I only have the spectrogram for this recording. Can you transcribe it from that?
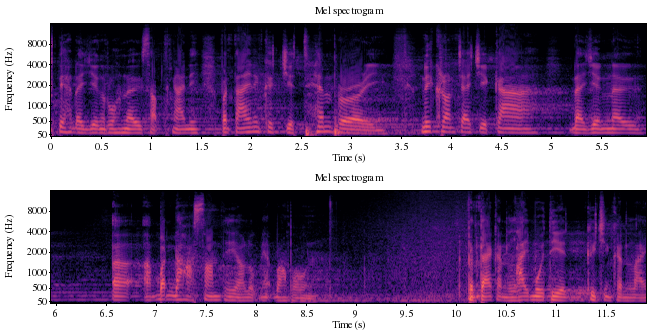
ផ្ទះដែលយើងរស់នៅសប្តាហ៍ថ្ងៃនេះប៉ុន្តែនេះគឺជា temporary នេះគ្រាន់តែជាការដែលយើងនៅបណ្ដោះអាសន្នទេអស់លោកអ្នកបងប្អូនប៉ុន្តែកន្លែងមួយទៀតគឺជាកន្លែង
